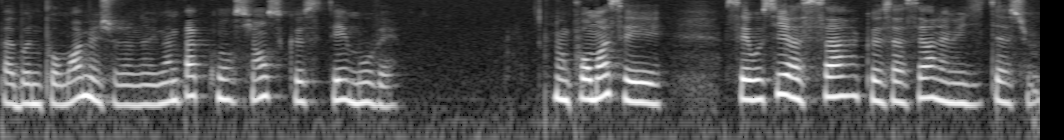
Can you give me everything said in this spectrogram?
pas bonnes pour moi, mais je n'avais même pas conscience que c'était mauvais. Donc pour moi, c'est, c'est aussi à ça que ça sert la méditation.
